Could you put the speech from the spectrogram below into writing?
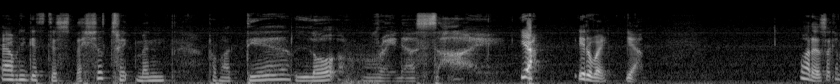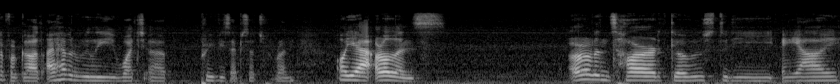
Evelyn gets this special treatment from our dear Lord Rainer side. Yeah, either way, yeah. What else? I kind of forgot. I haven't really watched uh, previous episodes run. Oh yeah, Erlend's. Erlend's heart goes to the AI.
